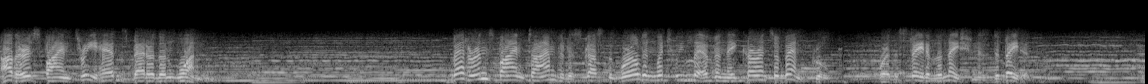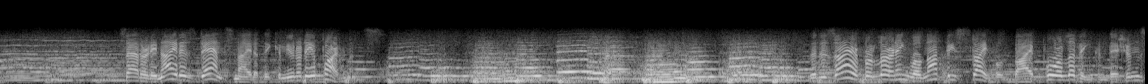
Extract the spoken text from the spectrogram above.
Others find three heads better than one. Veterans find time to discuss the world in which we live in the Currents Event Group, where the state of the nation is debated. Saturday night is dance night at the community apartments. The desire for learning will not be stifled by poor living conditions,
